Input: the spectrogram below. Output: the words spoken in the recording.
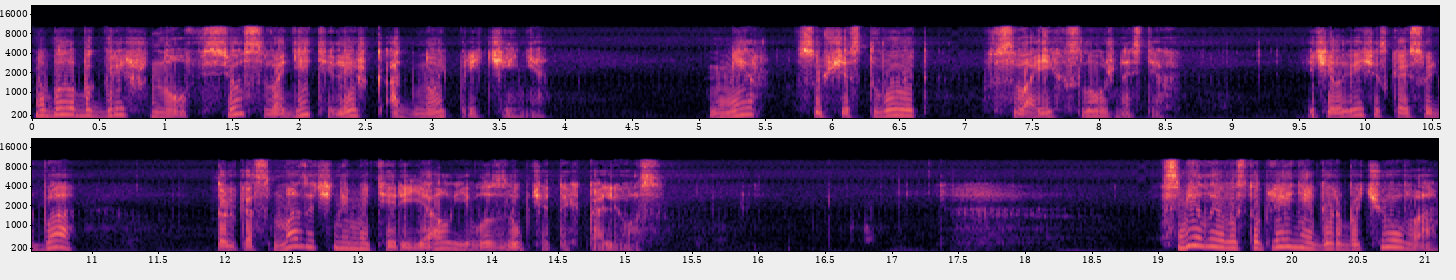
Но было бы грешно все сводить лишь к одной причине. Мир существует в своих сложностях, и человеческая судьба – только смазочный материал его зубчатых колес. Смелое выступление Горбачева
